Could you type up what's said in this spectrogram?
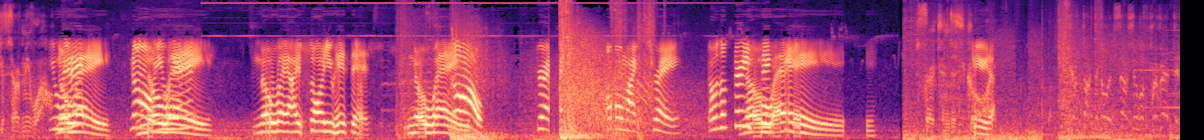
You served me well. You no hit it? way. No, no you way. No way. I saw you hit this. No way. No! Trey. Oh my, Trey. That was a 360. No way. Search and destroy. Dude, Your tactical insertion was prevented.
